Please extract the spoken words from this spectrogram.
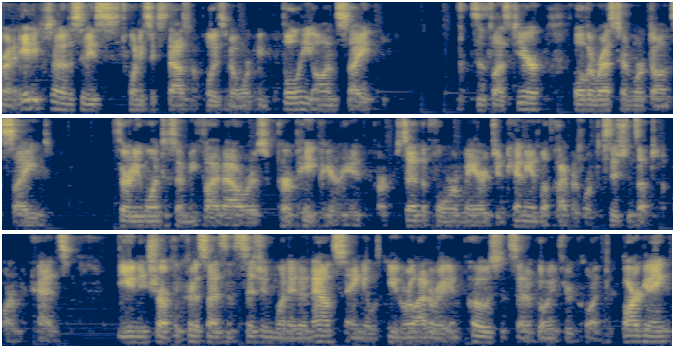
Around 80% of the city's 26,000 employees have been working fully on site since last year, while the rest had worked on site 31 to 75 hours per pay period. Parker said the former mayor, Jim Kenney, had left hybrid work decisions up to department heads. The union sharply criticized the decision when it announced, saying it was unilaterally imposed instead of going through collective bargaining.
